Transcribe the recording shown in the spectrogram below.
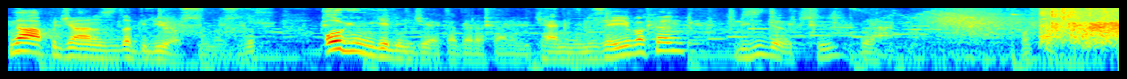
ne yapacağınızı da biliyorsunuzdur. O gün gelinceye kadar efendim kendinize iyi bakın. Bizi de öksüz bırakmayın. Hoşçakalın.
